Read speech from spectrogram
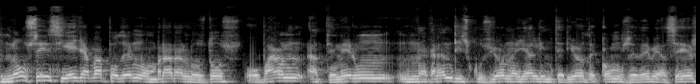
No sé si ella va a poder nombrar a los dos o van a tener una gran discusión allá al interior de cómo se debe hacer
